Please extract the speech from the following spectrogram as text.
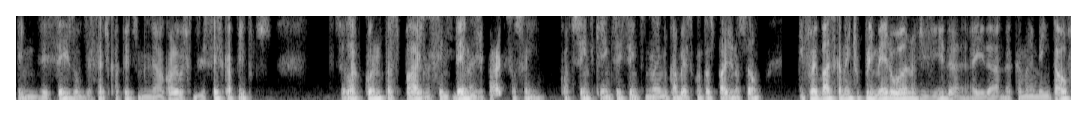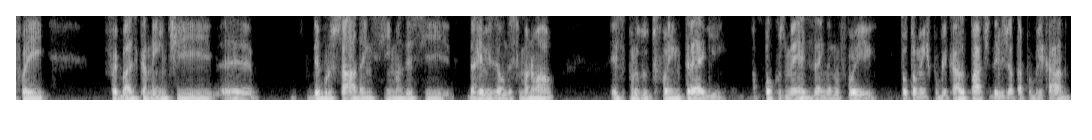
tem 16 ou 17 capítulos, não me recordo, acho que 16 capítulos. Sei lá quantas páginas, centenas de páginas, são 100, 400, 500, 600, não lembro cabeça quantas páginas são. E foi basicamente o primeiro ano de vida aí da, da Câmara Ambiental, foi, foi basicamente é, debruçada em cima desse, da revisão desse manual. Esse produto foi entregue há poucos meses, ainda não foi totalmente publicado, parte dele já está publicado,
